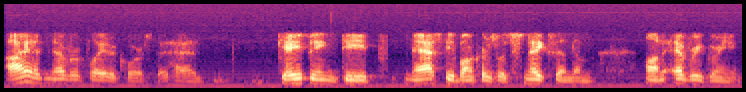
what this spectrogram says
I had never played a course that had gaping deep, nasty bunkers with snakes in them on every green.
